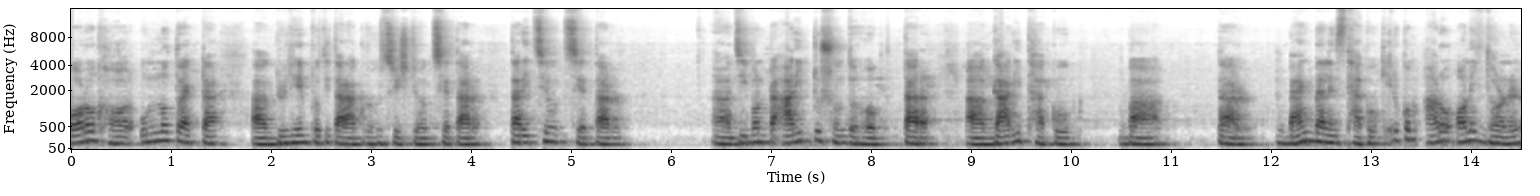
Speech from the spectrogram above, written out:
বড় ঘর, উন্নত একটা গৃহের প্রতি তার আগ্রহ সৃষ্টি হচ্ছে। তার তার ইচ্ছে হচ্ছে তার জীবনটা আরেকটু সুন্দর হোক, তার গাড়ি থাকুক বা তার ব্যাংক ব্যালেন্স থাকুক, এরকম আরও অনেক ধরনের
